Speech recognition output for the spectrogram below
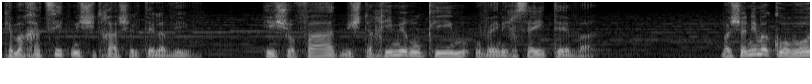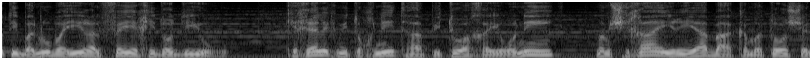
כמחצית משטחה של תל אביב. היא שופעת בשטחים ירוקים ובנכסי טבע. בשנים הקרובות ייבנו בעיר אלפי יחידות דיור. כחלק מתוכנית הפיתוח העירוני, ממשיכה העירייה בהקמתו של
